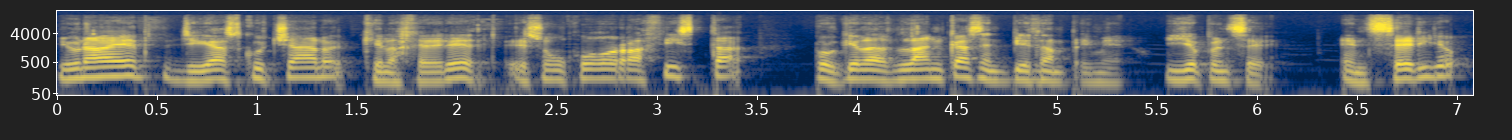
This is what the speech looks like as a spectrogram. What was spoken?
Y una vez llegué a escuchar que el ajedrez es un juego racista porque las blancas empiezan primero. Y yo pensé, ¿en serio?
